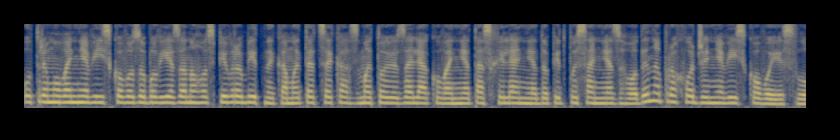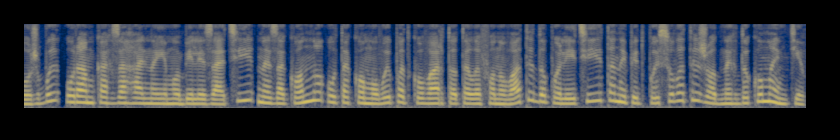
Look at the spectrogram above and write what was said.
Утримування військовозобов'язаного співробітниками ТЦК з метою залякування та схиляння до підписання згоди на проходження військової служби у рамках загальної мобілізації незаконно у такому випадку варто телефонувати до поліції та не підписувати жодних документів.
